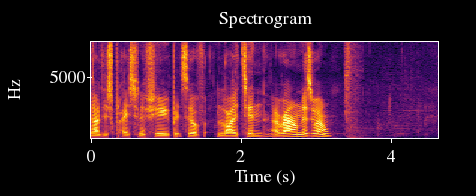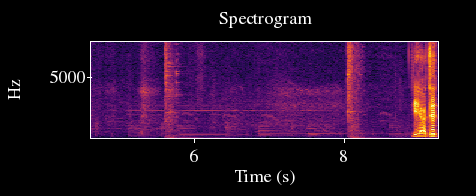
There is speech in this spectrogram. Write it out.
We are just placing a few bits of lighting around as well. Yeah, I did.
